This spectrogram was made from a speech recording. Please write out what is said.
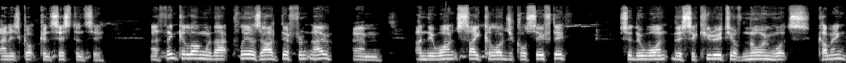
and it's got consistency. I think along with that, players are different now, um, and they want psychological safety. So they want the security of knowing what's coming.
